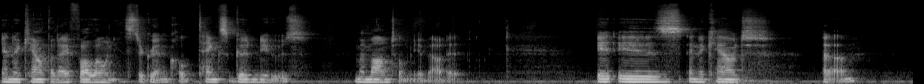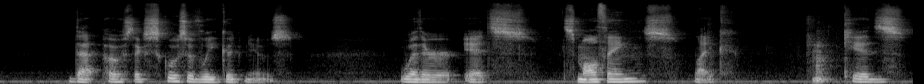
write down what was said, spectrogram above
an account that I follow on Instagram called Tanks Good News. My mom told me about it. It is an account um, that posts exclusively good news, whether it's small things like kids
